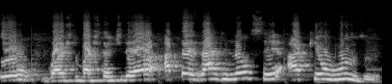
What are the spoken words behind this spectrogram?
Eu gosto bastante dela, apesar de não ser a que eu uso.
